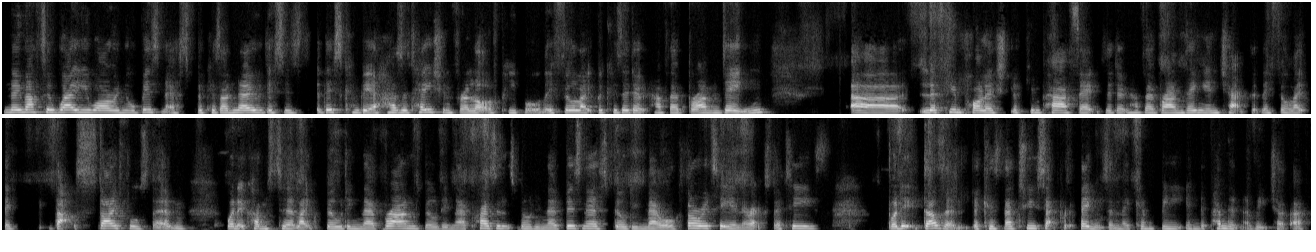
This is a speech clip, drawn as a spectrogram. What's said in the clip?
no matter where you are in your business because i know this is this can be a hesitation for a lot of people they feel like because they don't have their branding uh, looking polished, looking perfect. They don't have their branding in check that they feel like they that stifles them when it comes to like building their brand, building their presence, building their business, building their authority and their expertise. But it doesn't because they're two separate things and they can be independent of each other.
